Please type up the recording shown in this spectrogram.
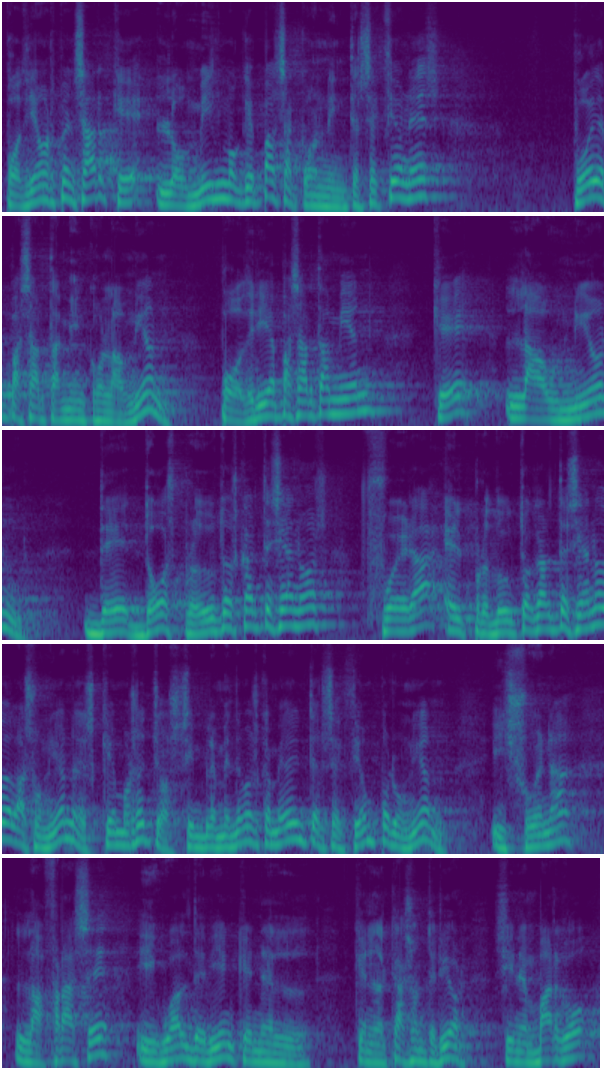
podríamos pensar que lo mismo que pasa con intersecciones puede pasar también con la unión. Podría pasar también que la unión de dos productos cartesianos fuera el producto cartesiano de las uniones. ¿Qué hemos hecho? Simplemente hemos cambiado intersección por unión y suena la frase igual de bien que en el, que en el caso anterior. Sin embargo,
